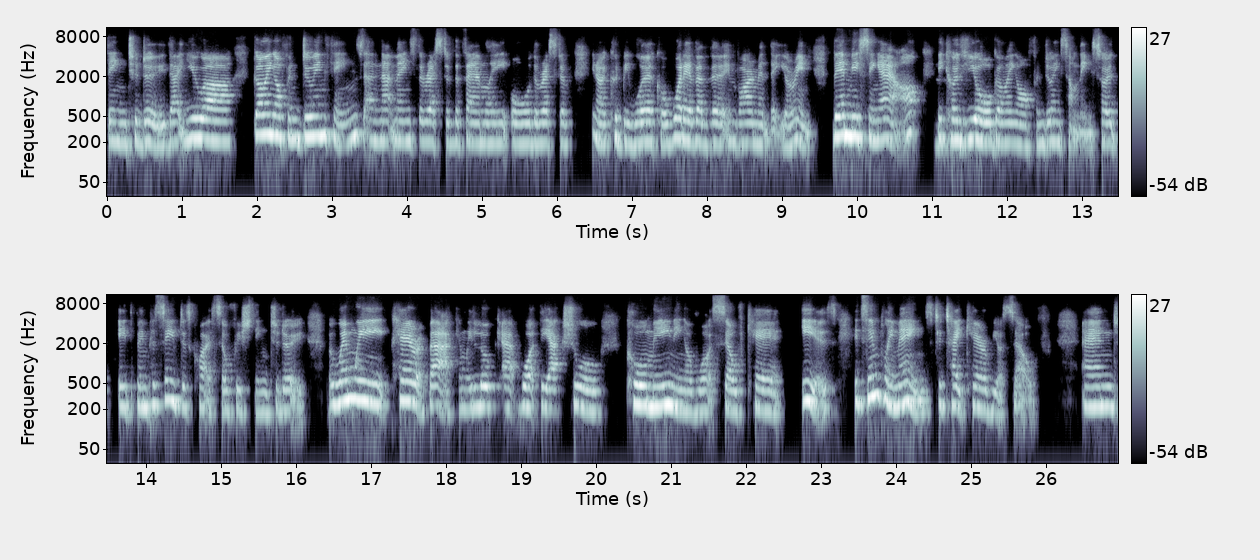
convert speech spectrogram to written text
thing to do that you are going off and doing things and that means the rest of the family or the rest of you know it could be work or whatever the environment that you're in. They're missing out because you're going off and doing something. So it's been perceived as quite a selfish thing to do. But when we pare it back and we look at what the actual core meaning of what self-care is, it simply means to take care of yourself. And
